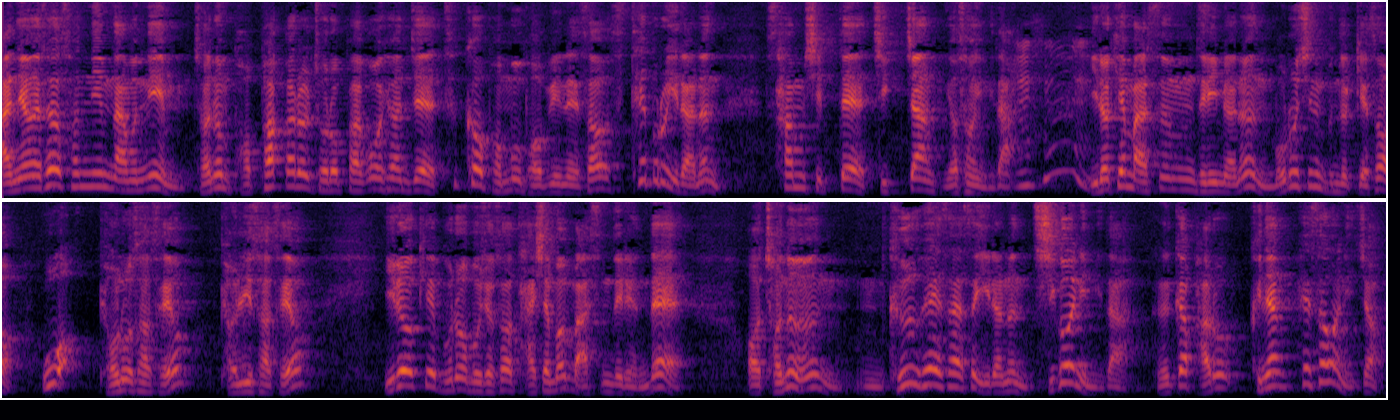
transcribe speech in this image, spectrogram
안녕하세요, 선님 나무님. 저는 법학과를 졸업하고 현재 특허 법무법인에서 스텝으로 일하는 30대 직장 여성입니다. 이렇게 말씀드리면은 모르시는 분들께서 우와 변호사세요? 변리사세요? 이렇게 물어보셔서 다시 한번 말씀드리는데 어, 저는 음, 그 회사에서 일하는 직원입니다. 그러니까 바로 그냥 회사원이죠.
